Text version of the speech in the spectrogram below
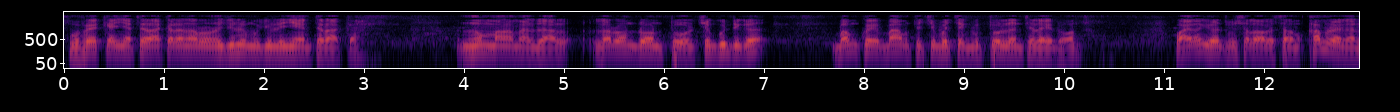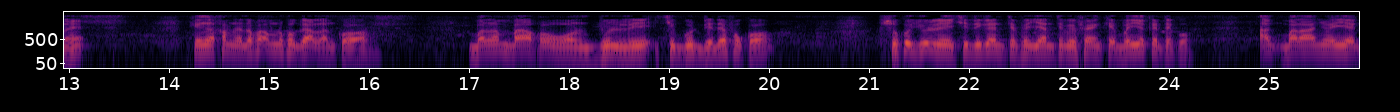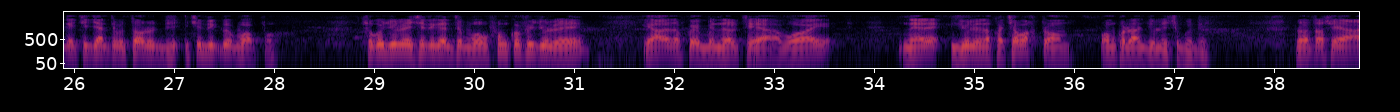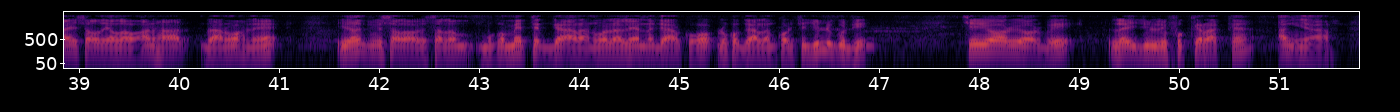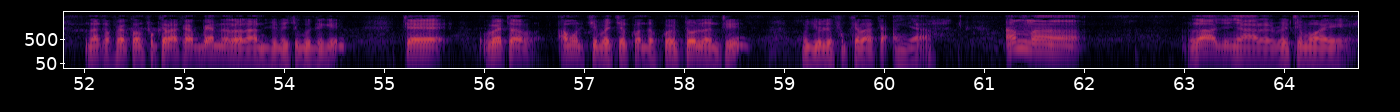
bu fekkee ñetti rakka la naroon a julli mu julli ñeenti rakka nu mën a mel daal la doon doon tóol ca guddi ga ba mu koy baamtu ci bëccëg bi tóolante lay doon waaye nag yonent bi sallallahu alayhi wa sallam xam le na ne ki nga xam ne dafa am lu ko gàllankoor balam baaxoo woon julli ci guddi defu ko su ko jullee ci diggante fi jant bi fenke ba yëkkate ko ak balaa ñoo yegg ci jant bi tollu ci digg bopp su ko jullee ci diggante boobu fu mu ko fi jullee yàlla daf koy bindal te yaa booy ne julli na ko ca waxtoom ba mu ko daan julli ci guddi loolu tax suñu Aysa radiyallahu anha daan wax ne yonent bi sallallahu alayhi wa sallam bu ko mettit gaaraan wala lenn gaar ko lu ko gàllankoor ci julli guddi ci yoor yoor bi lay julli fukki rakk ak ñaar naka fekkoon fukki rakk ak benn la daan julli ci guddi gi te wetar amul ci bëccëg kon daf koy tollanti mu julli fukki raaka ak ñaar amma laaju ñaareel bi ti mooy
